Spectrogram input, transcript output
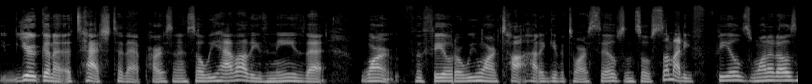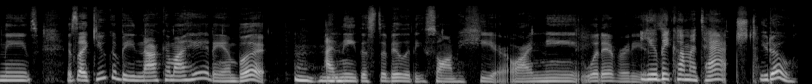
you're going to attach to that person. And so we have all these needs that weren't fulfilled or we weren't taught how to give it to ourselves. And so if somebody feels one of those needs, it's like you could be knocking my head in, but mm-hmm. I need the stability, so I'm here, or I need whatever it is. You become attached. You do.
